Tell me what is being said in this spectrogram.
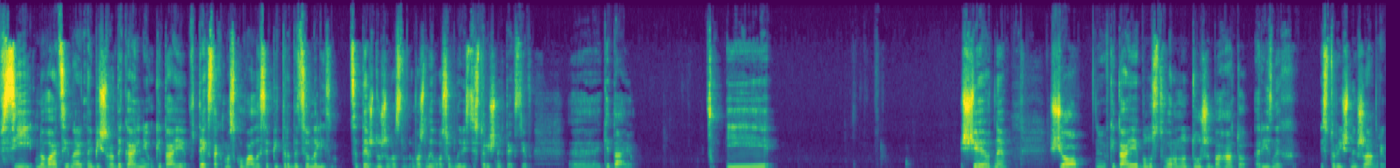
всі новації, навіть найбільш радикальні у Китаї, в текстах маскувалися під традиціоналізм. Це теж дуже важлива особливість історичних текстів е, Китаю. І ще одне, що в Китаї було створено дуже багато різних історичних жанрів.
